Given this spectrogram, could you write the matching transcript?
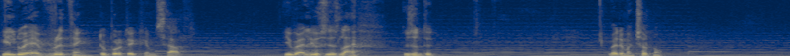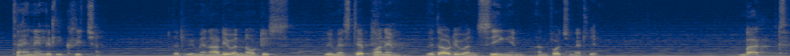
He'll do everything to protect himself. He values his life, isn't it? Very much or no? Tiny little creature that we may not even notice, we may step on him without even seeing him, unfortunately. But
